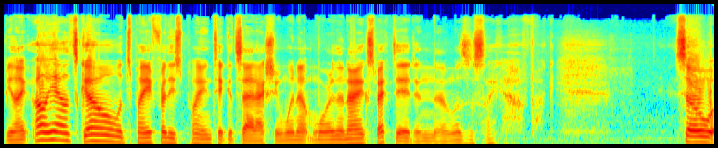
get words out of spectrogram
be like, oh yeah, let's go, let's pay for these plane tickets that actually went up more than I expected. And I was just like, oh fuck. So,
